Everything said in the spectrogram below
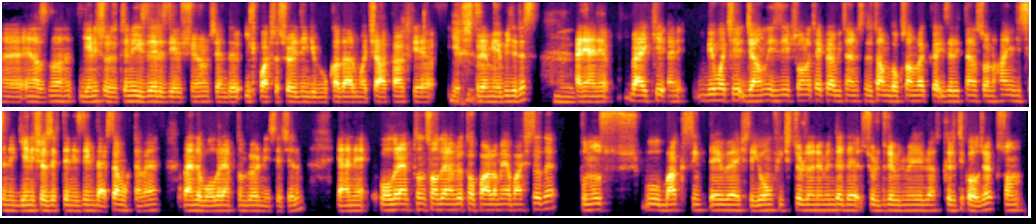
e, en azından geniş özetini izleriz diye düşünüyorum. Senin de ilk başta söylediğin gibi bu kadar maçı arka arkaya yetiştiremeyebiliriz. Evet. Hani yani belki hani bir maçı canlı izleyip sonra tekrar bir tanesini tam 90 dakika izledikten sonra hangisini geniş özetten izleyeyim derse muhtemelen ben de Wolverhampton Burnley'i seçerim. Yani Wolverhampton son dönemde toparlamaya başladı. Bunu bu Boxing Day ve işte yoğun fixture döneminde de sürdürebilmeleri biraz kritik olacak. Son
